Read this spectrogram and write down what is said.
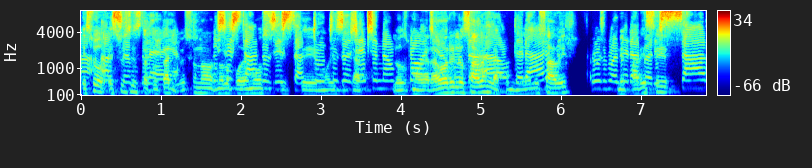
Eso, eso es estatutario, eso no, no lo podemos este, modificar. Los moderadores lo saben, la comunidad lo sabe. Os Me moderadores parece sabem, a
